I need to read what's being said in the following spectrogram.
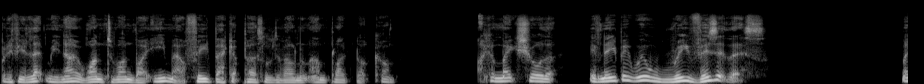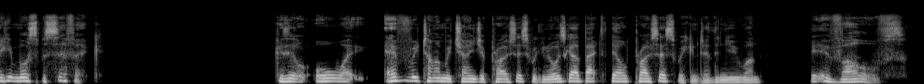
But if you let me know one to one by email, feedback at personaldevelopmentunplugged.com, I can make sure that if need be, we'll revisit this, make it more specific. Because it'll always, every time we change a process, we can always go back to the old process, we can do the new one, it evolves.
